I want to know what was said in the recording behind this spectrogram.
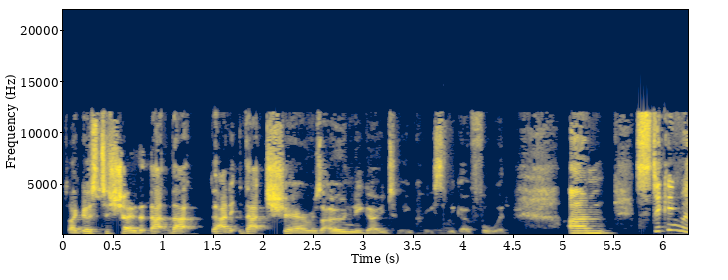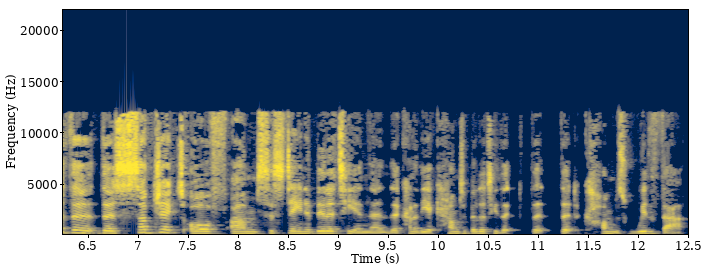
So that goes to show that that, that, that, that share is only going to increase as we go forward. Um, sticking with the, the subject of um, sustainability and then the kind of the accountability that, that, that comes with that.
